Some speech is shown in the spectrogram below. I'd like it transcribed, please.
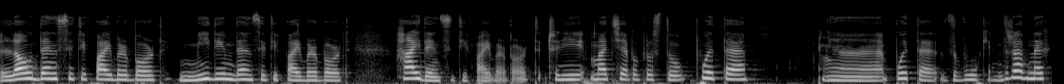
low density fiberboard, medium density fiberboard, high density fiberboard, czyli macie po prostu płytę płytę z włókien drzewnych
